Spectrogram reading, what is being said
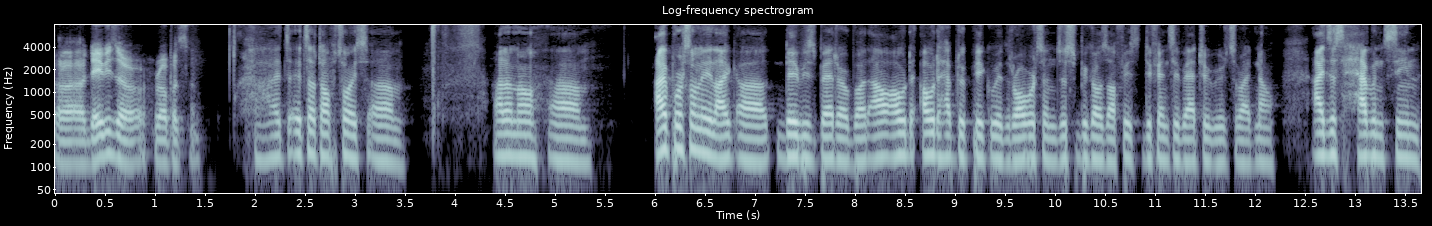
Uh, Davies or Robertson? Uh, it's it's a tough choice. Um, I don't know. Um, I personally like uh, Davies better, but I, I would I would have to pick with Robertson just because of his defensive attributes right now. I just haven't seen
